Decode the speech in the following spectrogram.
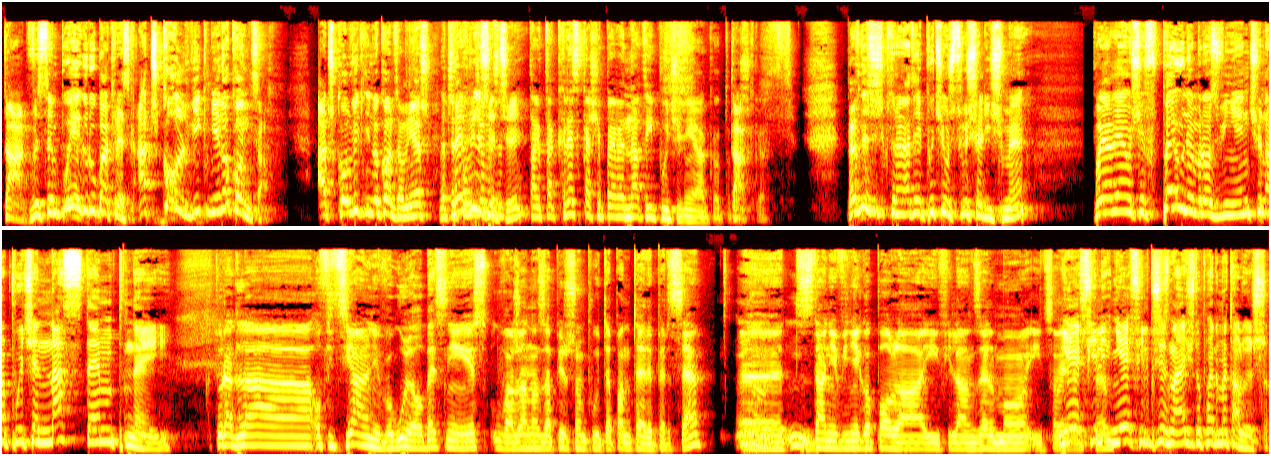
Tak, występuje gruba kreska, aczkolwiek nie do końca. Aczkolwiek nie do końca, ponieważ pewne powiedziałbym, rzeczy, że Ta, ta kreska się pojawia na tej płycie niejako troszkę. pewne rzeczy, które na tej płycie już słyszeliśmy, pojawiają się w pełnym rozwinięciu na płycie następnej. Która dla oficjalnie w ogóle obecnie jest uważana za pierwszą płytę Pantery per se. E, zdanie Winiego Pola i Phila Anselmo i co Nie, Phil, nie, Phil przyznaje się do power metalu jeszcze.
